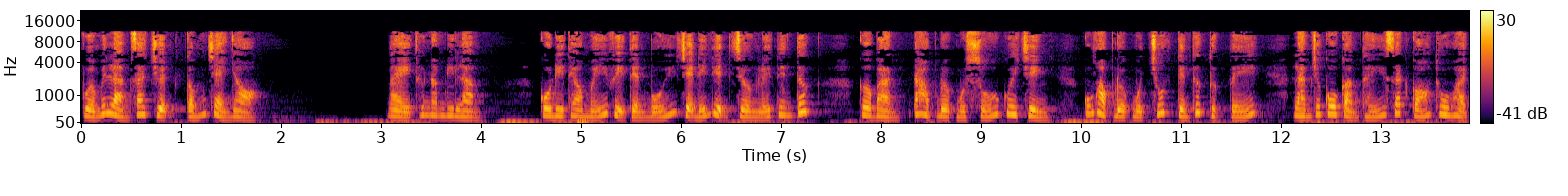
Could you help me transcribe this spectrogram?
vừa mới làm ra chuyện cấm trẻ nhỏ. Ngày thứ năm đi làm, cô đi theo mấy vị tiền bối chạy đến hiện trường lấy tin tức, cơ bản đã học được một số quy trình, cũng học được một chút kiến thức thực tế, làm cho cô cảm thấy rất có thu hoạch.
